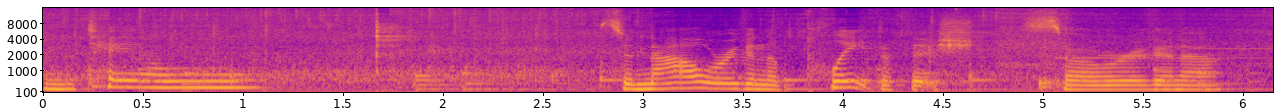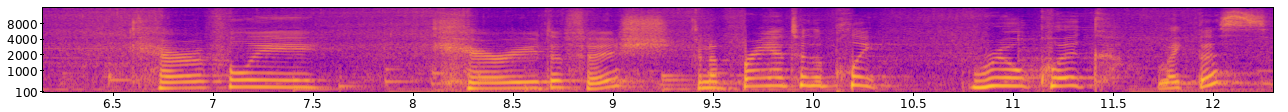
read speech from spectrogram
And the tail. So now we're gonna plate the fish. So we're gonna carefully carry the fish. Gonna bring it to the plate real quick, like this.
